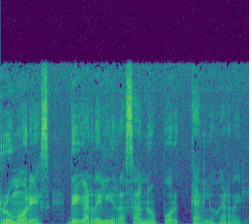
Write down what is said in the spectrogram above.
Rumores de Gardel y Razano por Carlos Gardel.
